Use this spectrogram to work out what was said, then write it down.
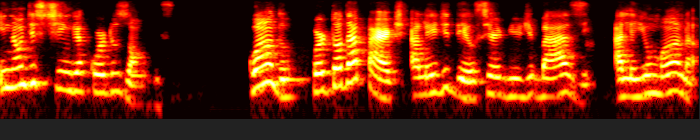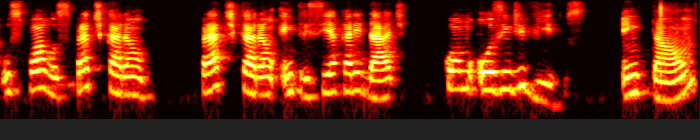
e não distingue a cor dos homens. Quando, por toda parte, a lei de Deus servir de base à lei humana, os povos praticarão praticarão entre si a caridade como os indivíduos. Então,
